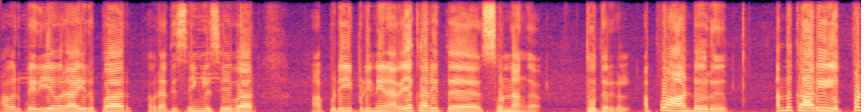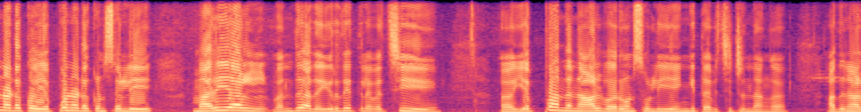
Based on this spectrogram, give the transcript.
அவர் பெரியவராக இருப்பார் அவர் அதிசயங்களை செய்வார் அப்படி இப்படின்னு நிறைய காரியத்தை சொன்னாங்க தூதர்கள். அப்போ ஆண்டவர் அந்த காரியம் எப்போ நடக்கும் எப்போ நடக்கும்னு சொல்லி மரியாள் வந்து அதை இருதயத்தில் வச்சு எப்போ அந்த நாள் வரும்னு சொல்லி ஏங்கி தவிச்சிட்டு இருந்தாங்க அதனால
